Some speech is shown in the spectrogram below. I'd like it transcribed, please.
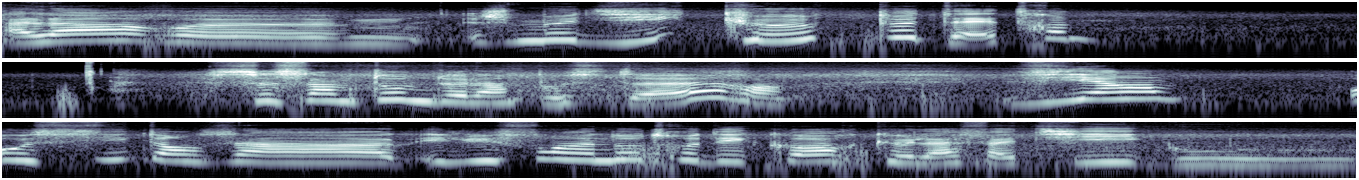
Alors euh, je me dis que peut-être ce symptôme de l'imposteur vient aussi dans un... Il lui faut un autre décor que la fatigue ou...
